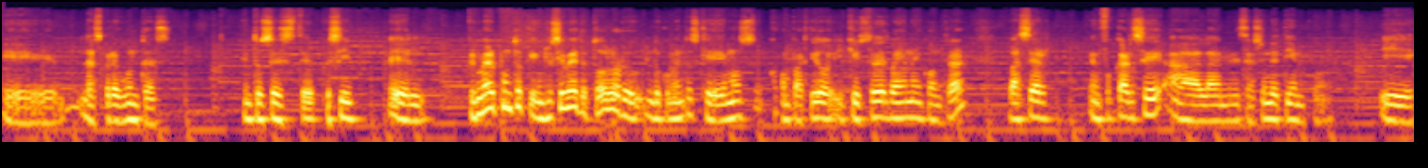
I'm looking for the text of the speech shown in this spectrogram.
eh, las preguntas. Entonces, este, pues sí, el primer punto que inclusive de todos los documentos que hemos compartido y que ustedes vayan a encontrar va a ser enfocarse a la administración de tiempo y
